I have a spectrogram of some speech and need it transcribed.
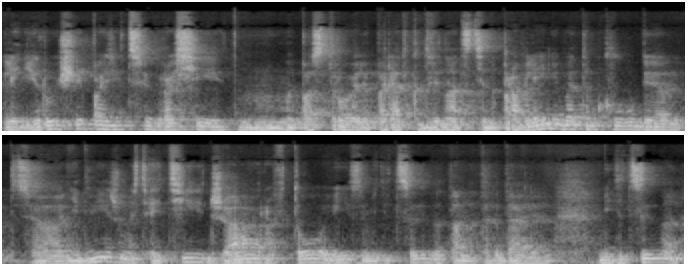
лидирующие позиции в России. Мы построили порядка 12 направлений в этом клубе. Э, недвижимость, IT, JAR, авто, виза, медицина там и так далее. Медицина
